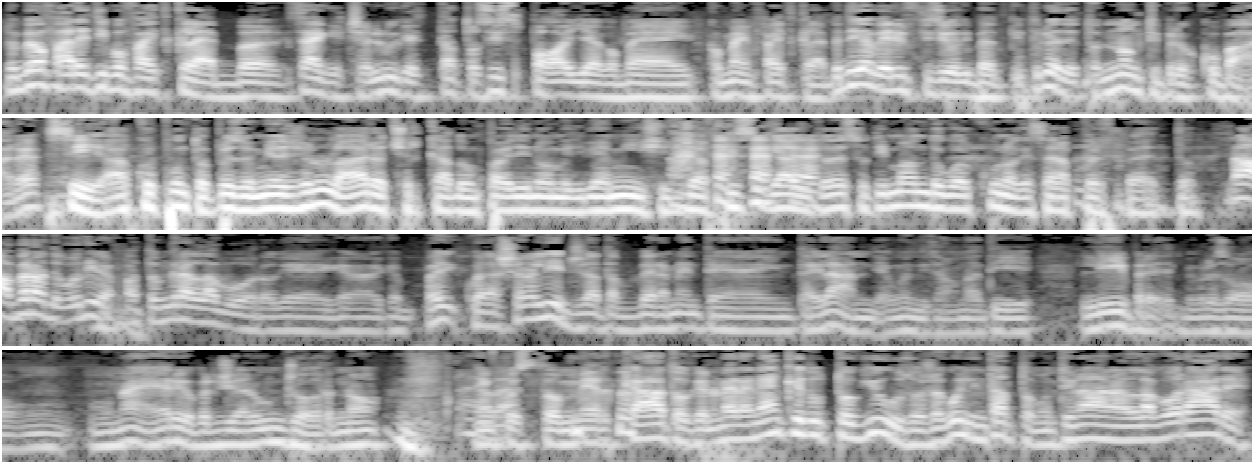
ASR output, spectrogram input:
dobbiamo fare tipo Fight Club. Sai che c'è lui che tanto si spoglia come, come in Fight Club. Devi avere il fisico di Brad Pitt. Lui ha detto non ti preoccupare. Sì, a quel punto ho preso il mio cellulare, ho cercato un paio di nomi di miei amici già fisicati, detto, adesso ti mando qualcuno che sarà perfetto. No, però devo dire, ha fatto un gran lavoro. Che, che- che poi quella scena lì è girata veramente in Thailandia. Quindi siamo andati lì, pre- abbiamo preso un, un aereo per girare un giorno in beh. questo mercato che non era neanche tutto chiuso. Cioè, quelli intanto continuavano a lavorare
